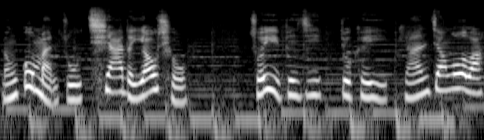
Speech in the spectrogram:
能够满足气压的要求。所以飞机就可以平安降落了。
